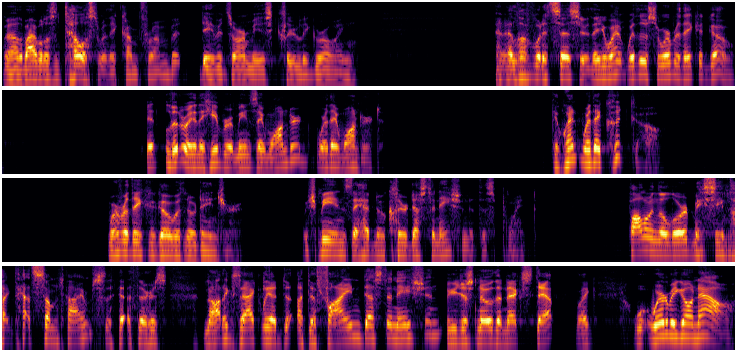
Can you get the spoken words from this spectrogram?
Well, the Bible doesn't tell us where they come from, but David's army is clearly growing. And I love what it says here. They went whithersoever they could go. It literally in the Hebrew it means they wandered where they wandered. They went where they could go. Wherever they could go with no danger, which means they had no clear destination at this point. Following the Lord may seem like that sometimes. There's not exactly a, a, defined destination. You just know the next step. Like, where do we go now?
